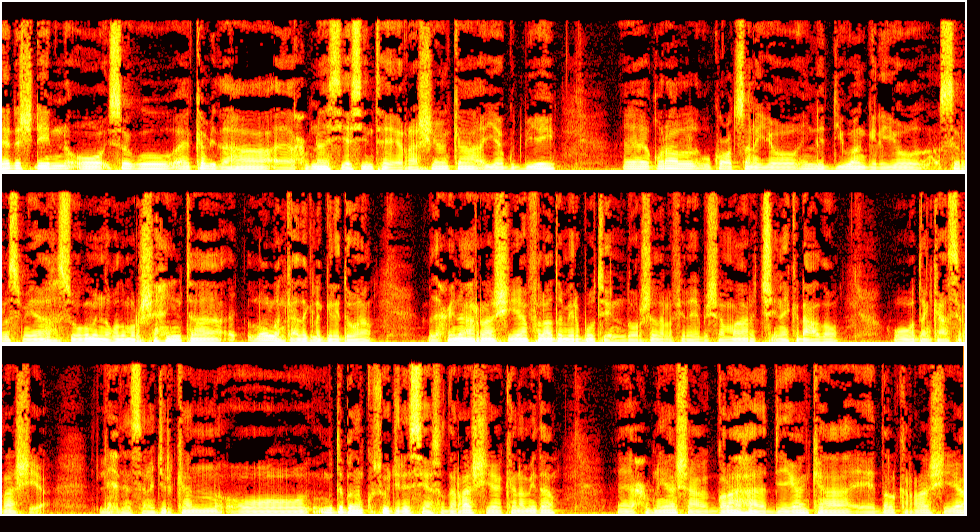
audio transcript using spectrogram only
nedeshdin oo isagu ka mid ahaa xubnaha siyaasiyiinta ee raashiyaanka ayaa gudbiyey qoraal uu ku codsanayo in la diiwaan geliyo si rasmi ah suuga mid noqdo murashaxiinta loolanka adag la geli doona madaxweynaha ruushiya valadimir putin doorashada la filaya bisha march inay ka dhacdo wadankaasi ruushiya lixdan sano jirkan oo muddo badan ku soo jiray siyaasadda ruushiya kana mid a xubnayaasha golaha deegaanka ee dalka ruushiya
